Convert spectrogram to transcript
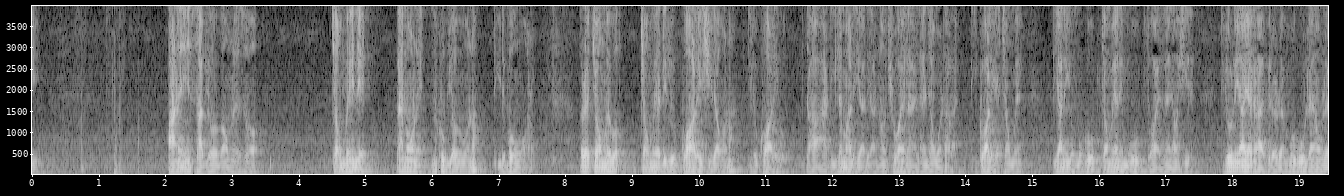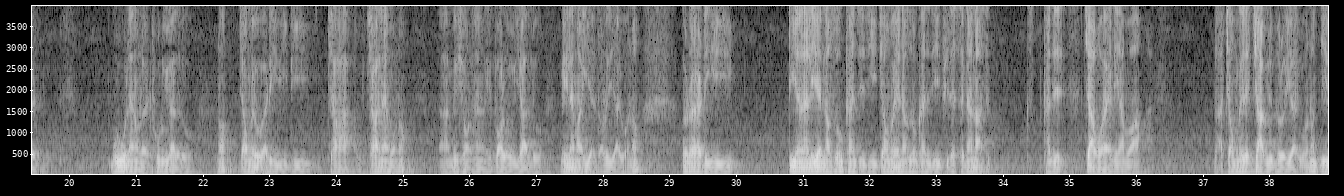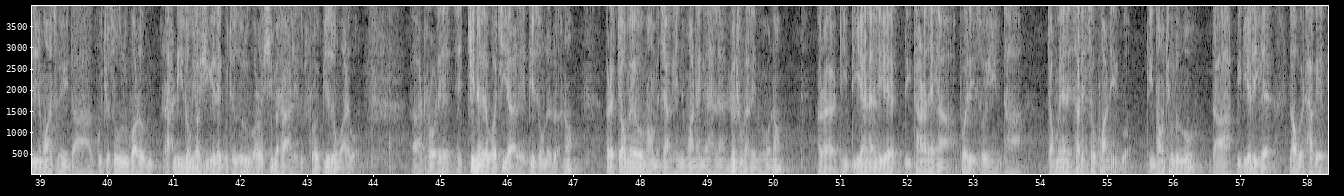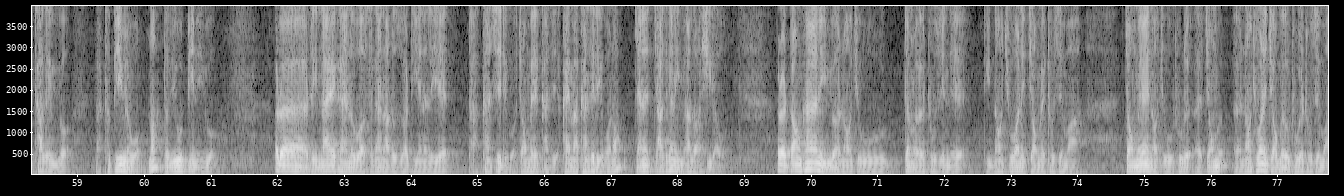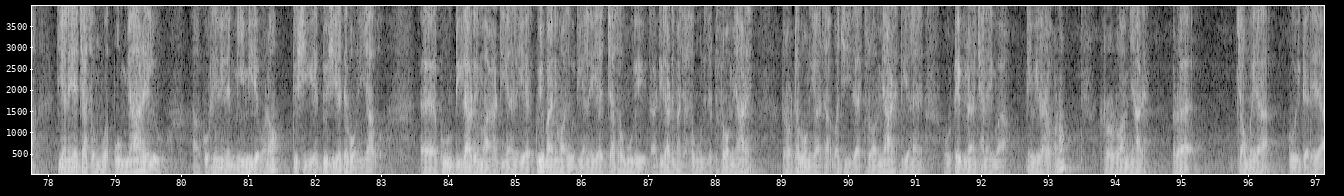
ပါနေရင်စပြောကောင်းမလဲဆိုတော့ကြောင်မင်းနဲ့ဗန်းမောင်းနဲ့နှစ်ခုပြောမှာပေါ့နော်ဒီတပုံပေါ့တော့အဲ့တော့ကြောင်မဲပေါ့ကြောင်မဲကဒီလိုကွာလေးရှိတာပေါ့နော်ဒီလိုကွာလေးပေါ့ဒါဒီလက်မလေးရတယ်နော်ချိုးရိုင်းလိုက်လမ်းကြောင်းမထားလိုက်ဒီကွာလေးကကြောင်မဲဒီကနေရောမိုးကိုကြောင်မဲကနေမိုးကိုသွားရင်လမ်းကြောင်းရှိတယ်ဒီလိုနေရာရထားပြတော့တော့မိုးကိုလမ်းအောင်လဲမိုးကိုလမ်းအောင်လဲထိုးလို့ရတယ်လို့နော်ကြောင်မဲကိုအဲ့ဒီဒီဒီဂျာဂျာလမ်းပေါ့နော်အာမေရှောင်းလမ်းကနေသွားလို့ရတယ်လို့ မေးလမ်းမကြီးရသွားလို့ရပြီပေါ့နော်အဲ့တော့ဒီ TNL လေးရဲ့နောက်ဆုံးခံစစ်စီကြောင်မဲရဲ့နောက်ဆုံးခံစစ်စီဖြစ်တဲ့စကန်သာခံစစ်ကြာသွားတဲ့နေရာမှာဒါကြောင်မဲလည်းကြာပြီလို့ပြောလို့ရပြီပေါ့နော်မြေပြင်မှာဆိုရင်ဒါကိုချစိုးလူဘာလို့ဒါအနည်းဆုံးရောက်ရှိခဲ့တဲ့ကိုချစိုးလူဘာလို့ရှင်းမထားတာလေးတော်တော်ပြည့်စုံပါတယ်ပေါ့အာတော်တော်လေးကျင်းနေတယ်ပေါ့ကြည်ရတာလေးပြည့်စုံတဲ့အတွက်နော်အဲ့တော့ကြောင်မဲဟိုမှာမကြခင်မြန်မာနိုင်ငံကလည်းလွတ်ထုံလာလိမ့်မယ်ပေါ့နော်အဲ့တော့ဒီ TNL လေးရဲ့ဒီဌာနဆိုင်ရာအဖွဲ့တွေဆိုရင်ဒါကြောင်မဲကနေစတင်ဆုတ်ခွာနေပြီပေါ့ ဒီနောင်ချိုလိုမျိုးဒါ PDF တွေလည်းလောက်ပဲထားခဲ့ထားခဲ့ပြီးတော့ဒါထွက်ပြေးမယ်ပေါ့နော်ထွက်ပြေးဖို့ပြင်နေပြီပေါ့အဲ့တော့ဒီနိုင်ခန်းတို့ကစကန်သားတို့ဆိုတာ DNL ရဲ့ဒါခန်းစစ်တွေပေါ့အကြောင်းမဲခန်းစစ်အခိုင်အမာခန်းစစ်တွေပေါ့နော်ကျန်တဲ့ဂျားစကန်တွေများစွာရှိတာပေါ့အဲ့တော့တောင်ခမ်းကနေပြီးတော့နောင်ချိုတက်မလို့ထိုးစင်းတဲ့ဒီနောင်ချိုကနေကြောင်မဲထိုးစင်းမှာကြောင်မဲရဲ့နောင်ချိုထိုးတဲ့အဲကြောင်မဲအဲနောင်ချိုကနေကြောင်မဲကိုထိုးတဲ့ထိုးစင်းမှာ DNL ရဲ့ကြာဆုံးမှုကပိုများတယ်လို့အာကိုထင်းနေနဲ့မြင်မိတယ်ပေါ့နော်တွေ့ရှိခဲ့တွေ့ရှိတဲ့ဓာတ်ပုံတွေရပေါ့ အဲအခုဒီလတွေမှာ DNL ရဲ့အခုရပိုင်းတွေမှာဆို DNL ရဲ့ကြာဆုံးမှုတွေအဲဒီလတွေမှာကြာဆုံးမှုတွေဆိုတော်တော်များတယ်တော်တော်ဓာတ်ပုံတွေကကြာဘာကြည့်လိုက်တော်တော်များတယ် DNL ဟို Telegram channel မှာတင်ပေးထားတာပေါ့နော်တော်တော်တော့များတယ်အဲ့တော့ကြောင်မေးကကိုယ့်ဧကတည်းက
